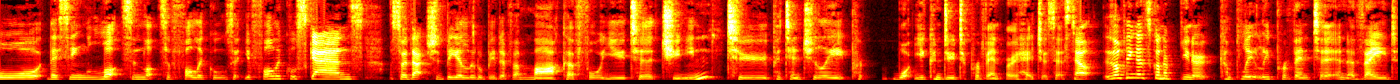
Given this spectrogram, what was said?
or they're seeing lots and lots of follicles at your follicle scans. So that should be a little bit of a marker for you to tune in to potentially pre- what you can do to prevent OHSS. Now, there's nothing that's going to, you know, completely prevent it and evade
